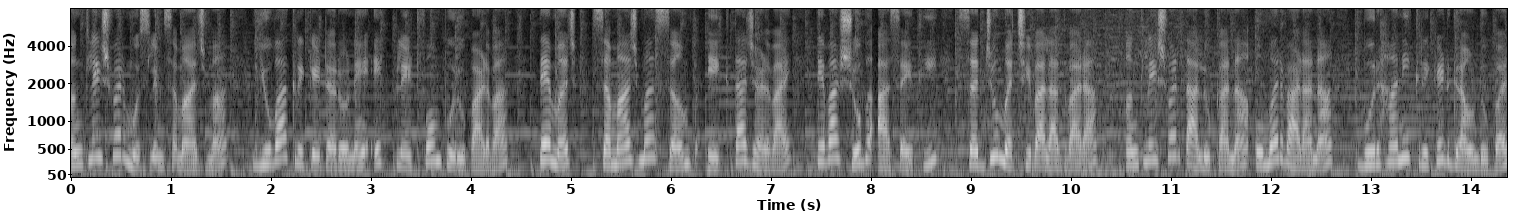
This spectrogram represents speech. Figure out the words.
અંકલેશ્વર મુસ્લિમ સમાજમાં યુવા ક્રિકેટરોને એક પ્લેટફોર્મ પૂરું પાડવા તેમજ સમાજમાં સંપ, એકતા જળવાય તેવા શુભ આશયથી સજ્જુ મચ્છીવાલા દ્વારા અંકલેશ્વર તાલુકાના ઉમરવાડાના બુરહાની ક્રિકેટ ગ્રાઉન્ડ ઉપર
